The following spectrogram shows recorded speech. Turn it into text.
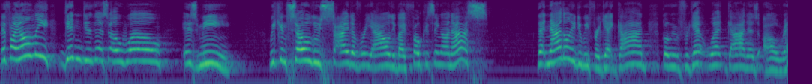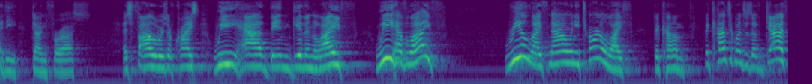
if I only didn't do this, oh, woe is me. We can so lose sight of reality by focusing on us that not only do we forget God, but we forget what God has already done for us. As followers of Christ, we have been given life. We have life real life now and eternal life to come. The consequences of death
